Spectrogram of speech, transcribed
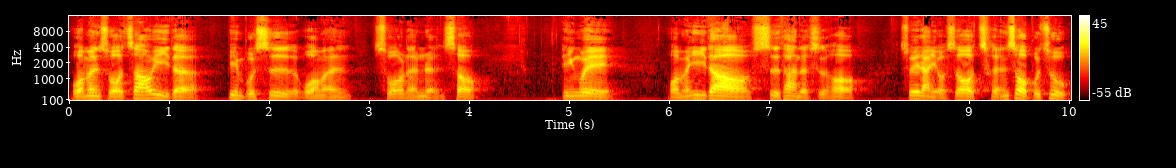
我们所遭遇的，并不是我们所能忍受，因为。”我们遇到试探的时候，虽然有时候承受不住，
